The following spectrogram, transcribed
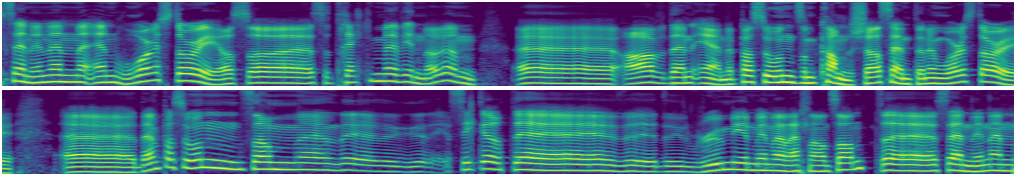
sende inn en, en War Story, og så, så trekker vi vinneren av den ene personen som kanskje har sendt inn en War Story. Den personen som sikkert er uh, roomien min eller et eller annet sånt, uh, sender inn en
